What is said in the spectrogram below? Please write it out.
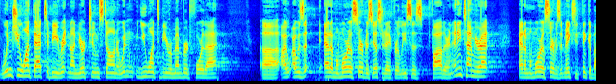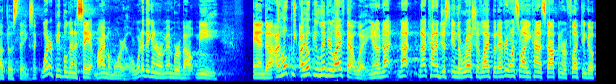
Wouldn't you want that to be written on your tombstone, or wouldn't you want to be remembered for that? Uh, I, I, was at a memorial service yesterday for Lisa's father, and anytime you're at, at a memorial service, it makes you think about those things. Like, what are people going to say at my memorial, or what are they going to remember about me? And uh, I, hope we, I hope you live your life that way. You know, not, not, not kind of just in the rush of life, but every once in a while you kind of stop and reflect and go,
